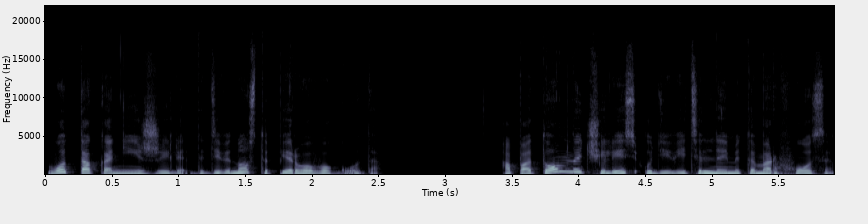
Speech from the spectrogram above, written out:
Вот так они и жили до 91 -го года. А потом начались удивительные метаморфозы.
